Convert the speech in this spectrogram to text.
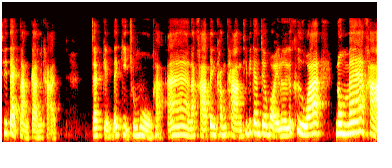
ที่แตกต่างกันค่ะ จะเก็บได้กี่ชั่วโมงค่ะอ่านะคะ เป็นคำถามที่พี่กันเจอบ่อยเลยก็คือว่านมแม่ค่ะ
